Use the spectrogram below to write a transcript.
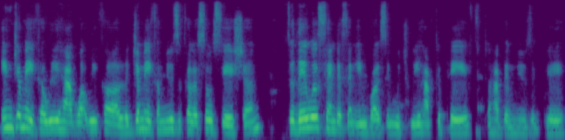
in Jamaica, we have what we call the Jamaica Musical Association. So they will send us an invoice in which we have to pay to have the music play.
